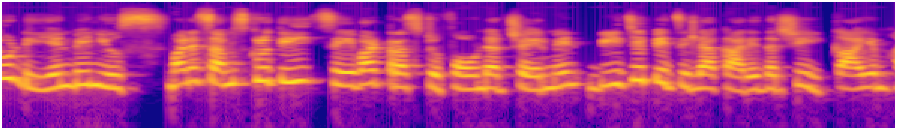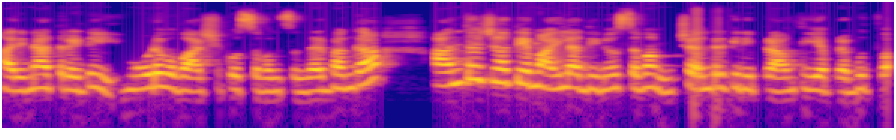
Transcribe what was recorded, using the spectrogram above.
టు డిఎన్బి న్యూస్ మన సంస్కృతి సేవా ట్రస్ట్ ఫౌండర్ చైర్మన్ బీజేపీ జిల్లా కార్యదర్శి కాయం హరినాథ్ రెడ్డి మూడవ వార్షికోత్సవం సందర్భంగా అంతర్జాతీయ మహిళా దినోత్సవం చంద్రగిరి ప్రాంతీయ ప్రభుత్వ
